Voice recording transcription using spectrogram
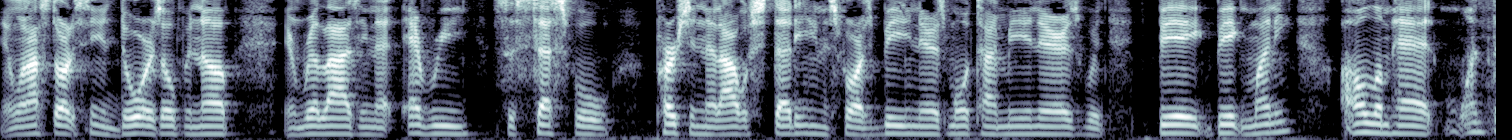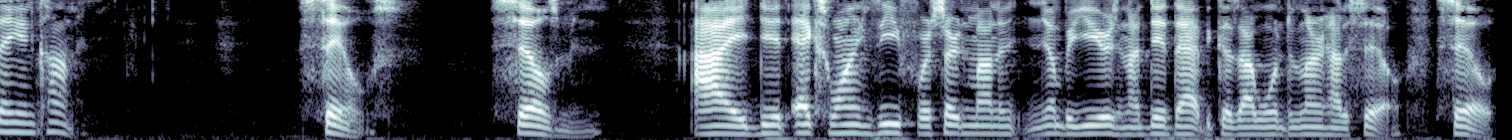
And when I started seeing doors open up and realizing that every successful person that I was studying, as far as billionaires, multimillionaires with big, big money, all of them had one thing in common sales, salesmen. I did X, Y, and Z for a certain amount of number of years, and I did that because I wanted to learn how to sell, sell,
